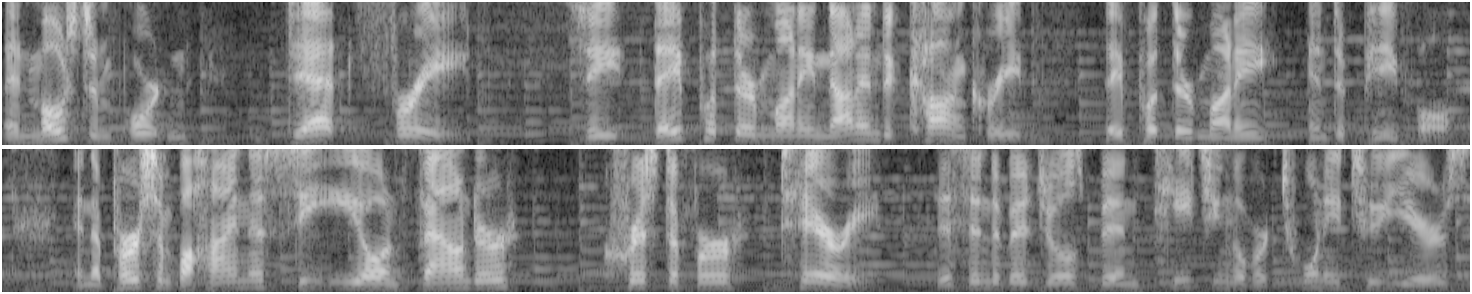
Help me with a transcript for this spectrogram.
and most important, debt free. See, they put their money not into concrete, they put their money into people. And the person behind this, CEO and founder, Christopher Terry. This individual's been teaching over 22 years,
